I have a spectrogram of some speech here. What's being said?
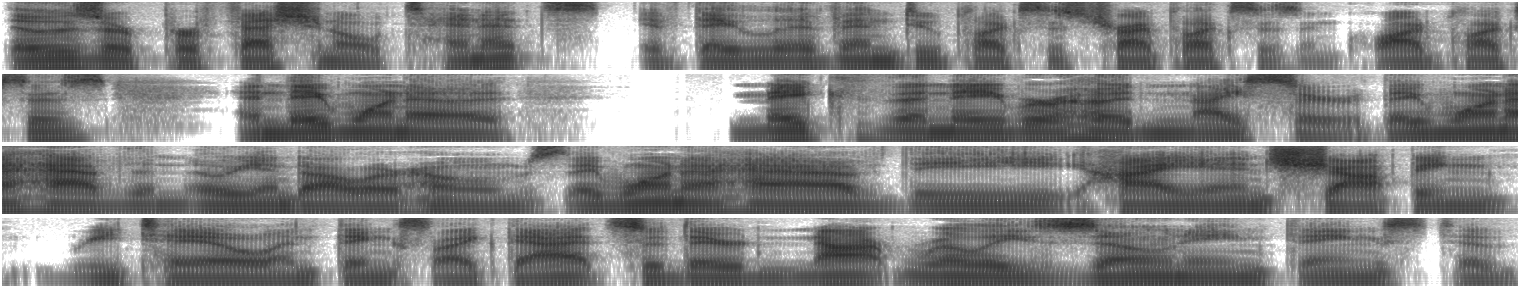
those are professional tenants if they live in duplexes, triplexes, and quadplexes, and they want to make the neighborhood nicer. They want to have the million dollar homes. They want to have the high end shopping retail and things like that. So they're not really zoning things to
